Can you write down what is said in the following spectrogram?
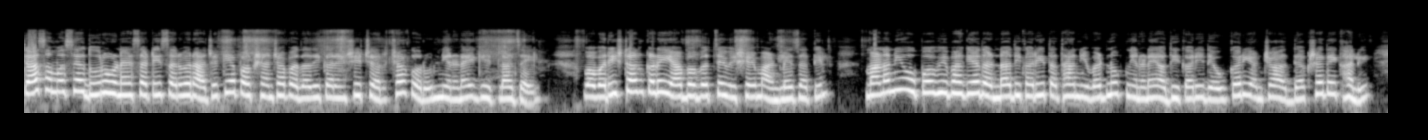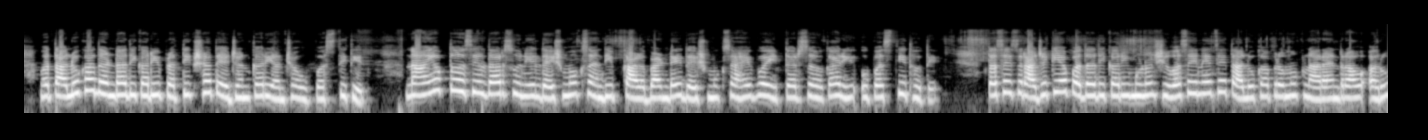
त्या समस्या दूर होण्यासाठी सर्व राजकीय पक्षांच्या पदाधिकाऱ्यांशी चर्चा करून निर्णय घेतला जाईल व वरिष्ठांकडे याबाबतचे विषय मांडले जातील. माननीय उपविभागीय दंडाधिकारी तथा निवडणूक निर्णय अधिकारी देवकर यांच्या अध्यक्षतेखाली व तालुका दंडाधिकारी प्रतीक्षा तेजनकर यांच्या उपस्थितीत नायब तहसीलदार सुनील देशमुख संदीप काळबांडे देशमुख साहेब व इतर सहकारी उपस्थित होते. तसेच राजकीय पदाधिकारी म्हणून शिवसेनेचे तालुका प्रमुख नारायणराव अरू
